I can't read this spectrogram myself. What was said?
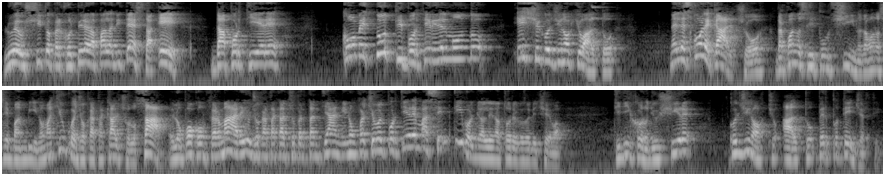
Lui è uscito per colpire la palla di testa e da portiere, come tutti i portieri del mondo, esce col ginocchio alto. Nelle scuole calcio, da quando sei pulcino, da quando sei bambino, ma chiunque ha giocato a calcio lo sa e lo può confermare. Io ho giocato a calcio per tanti anni, non facevo il portiere, ma sentivo il mio allenatore cosa diceva. Ti dicono di uscire col ginocchio alto per proteggerti.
